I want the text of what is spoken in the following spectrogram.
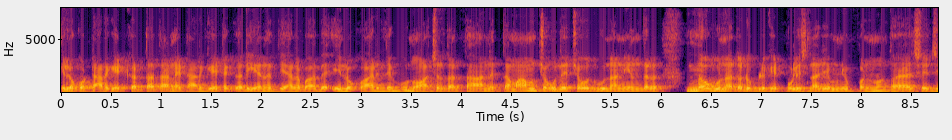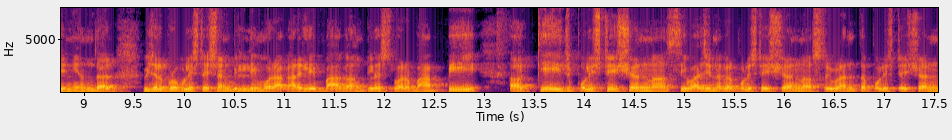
એ લોકો ટાર્ગેટ કરતા હતા અને ટાર્ગેટ કરી અને ત્યારબાદ એ લોકો આ રીતે ગુનો આચરતા હતા અને તમામ ચૌદે ચૌદ ગુનાની અંદર નવ ગુના તો ડુપ્લિકેટ પોલીસના જેમની ઉપર નોંધાયા છે. જેની અંદર વિજલપુર પોલીસ સ્ટેશન, બિલ્લીમોરા કારેલી બાગ અંકલેશ્વર બાપી કેજ police station, Shivajinagar police station, Shrivant police station,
